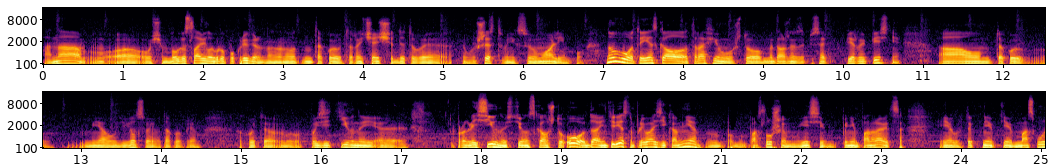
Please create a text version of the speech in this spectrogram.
она, э, в общем, благословила группу Крюгер на, на, на такое вот рычащее детовое как шествование к своему Олимпу. Ну вот, и я сказал Трофимову, что мы должны записать первые песни, а он такой, меня удивил вот такой прям какой-то э, позитивной э, прогрессивностью. Он сказал, что, о, да, интересно, привози ко мне, послушаем, если по ним понравится. Я говорю, так мне, мне в Москву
